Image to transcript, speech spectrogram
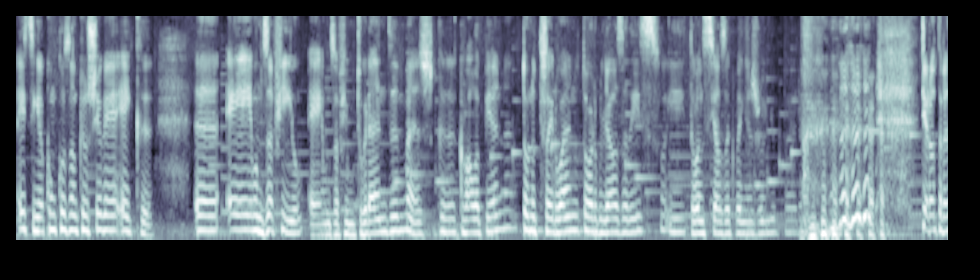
é assim, a conclusão que eu chego é, é que Uh, é um desafio, é um desafio muito grande, mas que, que, vale a pena. Estou no terceiro ano, estou orgulhosa disso e estou ansiosa que venha junho para ter outra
